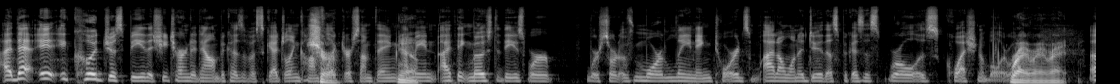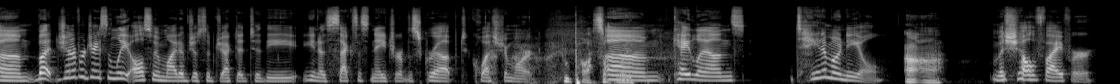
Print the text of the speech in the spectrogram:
uh, that it, it could just be that she turned it down because of a scheduling conflict or something. Yeah. I mean, I think most of these were were sort of more leaning towards I don't want to do this because this role is questionable or right, whatever. right, right. But Jennifer Jason Lee also might have just objected to the you know sexist nature of the script question mark. Possibly. Um, Kay Lenz, Tatum O'Neal, uh. uh Michelle Pfeiffer,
